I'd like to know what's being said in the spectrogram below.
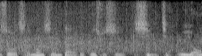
陈梦贤带来的歌曲是《信甲无勇》。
